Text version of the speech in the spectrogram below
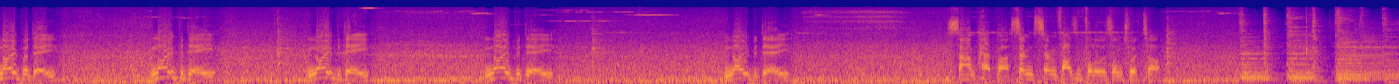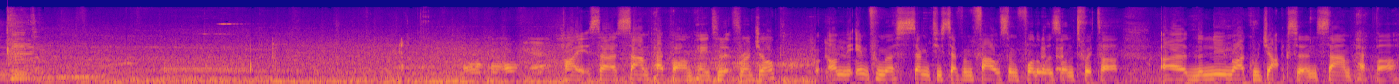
Nobody. Nobody. Nobody. Nobody. Nobody. Sam Pepper, 77,000 followers on Twitter. Hi, it's uh, Sam Pepper. I'm here to look for a job. I'm the infamous 77,000 followers on Twitter. Uh, the new Michael Jackson, Sam Pepper.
